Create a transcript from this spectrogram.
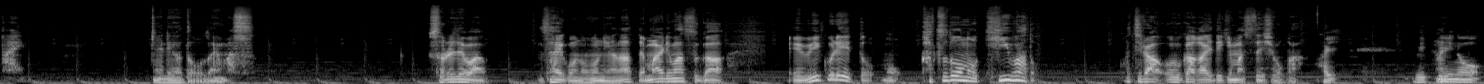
はい。ありがとうございます。それでは、最後の方にはなってまいりますが、えーウィークレートの活動のキーワード、こちらお伺いできますでしょうか？はい。ウィークリーの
